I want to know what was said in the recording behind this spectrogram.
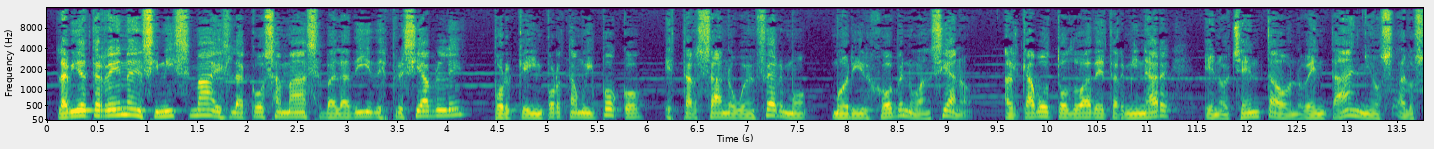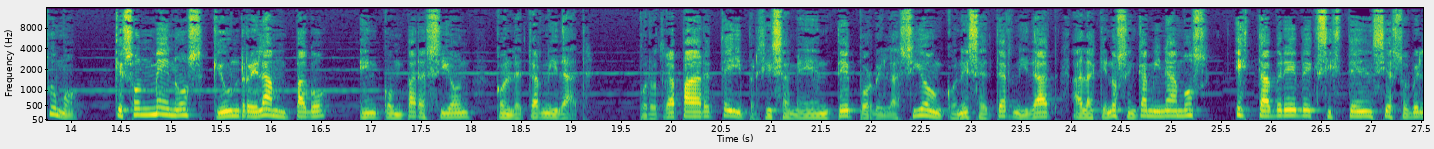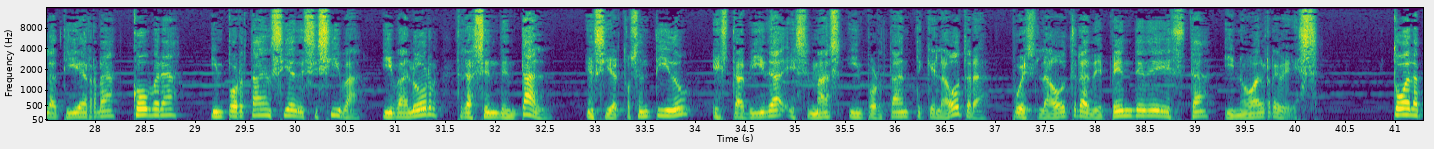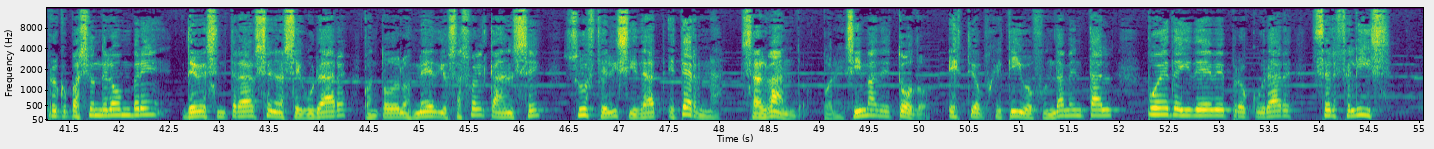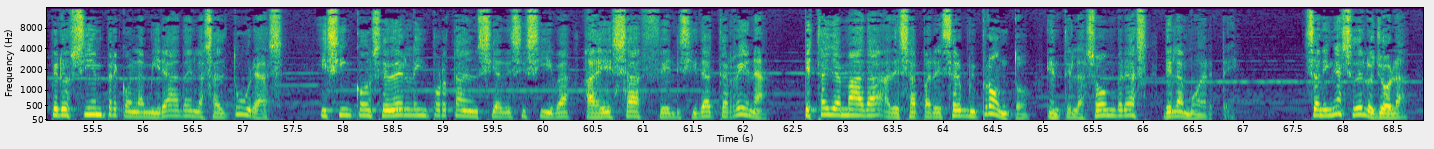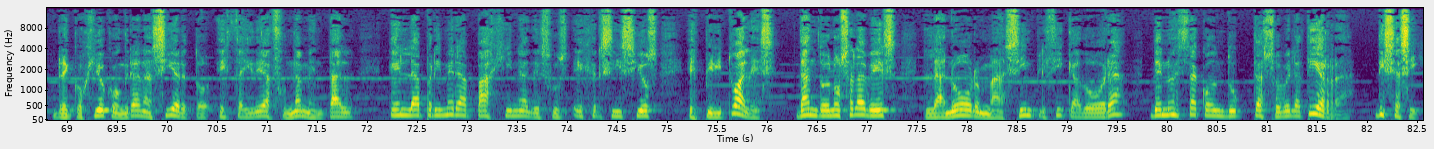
La vida terrena en sí misma es la cosa más baladí y despreciable porque importa muy poco estar sano o enfermo, morir joven o anciano. Al cabo todo ha de terminar en 80 o 90 años a lo sumo, que son menos que un relámpago en comparación con la eternidad. Por otra parte, y precisamente por relación con esa eternidad a la que nos encaminamos, esta breve existencia sobre la tierra cobra importancia decisiva y valor trascendental. En cierto sentido, esta vida es más importante que la otra, pues la otra depende de esta y no al revés. Toda la preocupación del hombre debe centrarse en asegurar, con todos los medios a su alcance, su felicidad eterna, salvando, por encima de todo, este objetivo fundamental, puede y debe procurar ser feliz, pero siempre con la mirada en las alturas y sin conceder la importancia decisiva a esa felicidad terrena, está llamada a desaparecer muy pronto entre las sombras de la muerte. San Ignacio de Loyola recogió con gran acierto esta idea fundamental en la primera página de sus ejercicios espirituales, dándonos a la vez la norma simplificadora de nuestra conducta sobre la tierra. Dice así,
